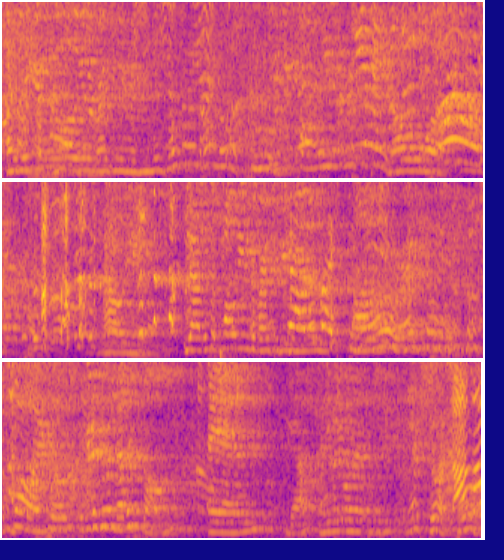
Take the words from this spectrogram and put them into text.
Um, I think it's Paul University of Virginia. I don't know. Cool. Poly University. No. Allie. Yeah, there's a Poly University Yeah, I was like, oh, all right, cool. So we're gonna do another song, and yeah, anybody want to introduce? Yeah, sure. La La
